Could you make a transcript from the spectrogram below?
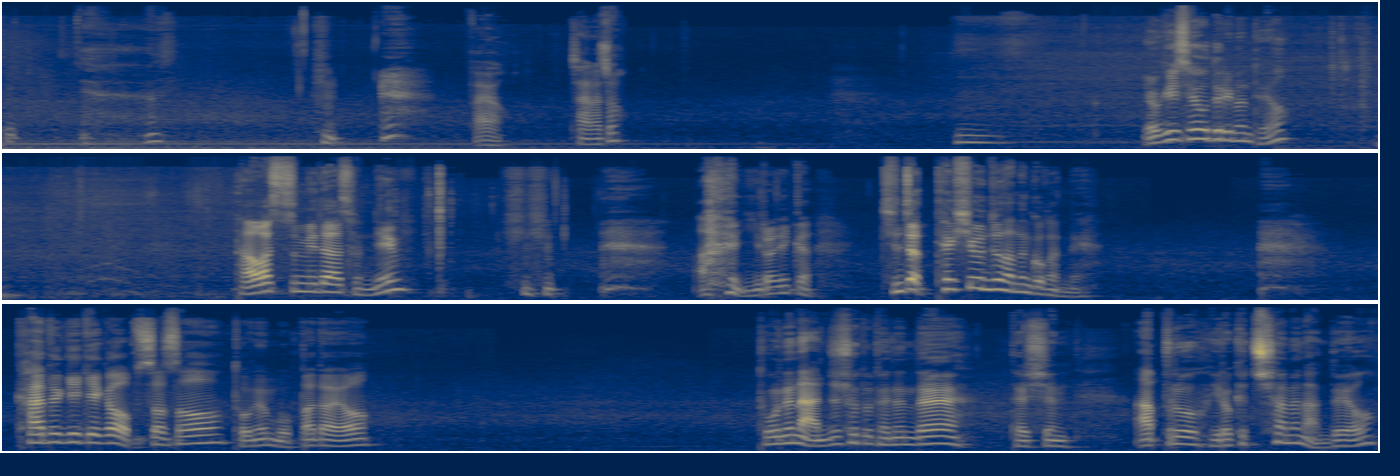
봐요. 잘하죠? 음, 여기 세워드리면 돼요? 다 왔습니다, 손님. 아, 이러니까 진짜 택시 운전하는 것 같네. 카드 기계가 없어서 돈은 못 받아요. 돈은 안 주셔도 되는데 대신 앞으로 이렇게 취하면 안 돼요.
